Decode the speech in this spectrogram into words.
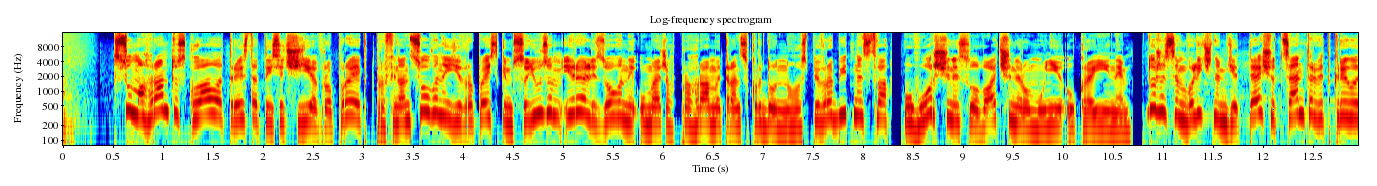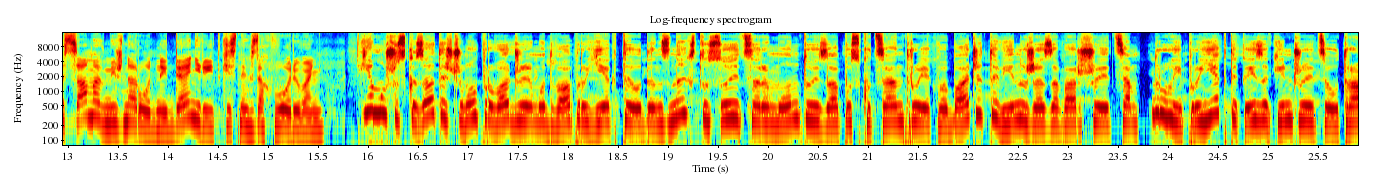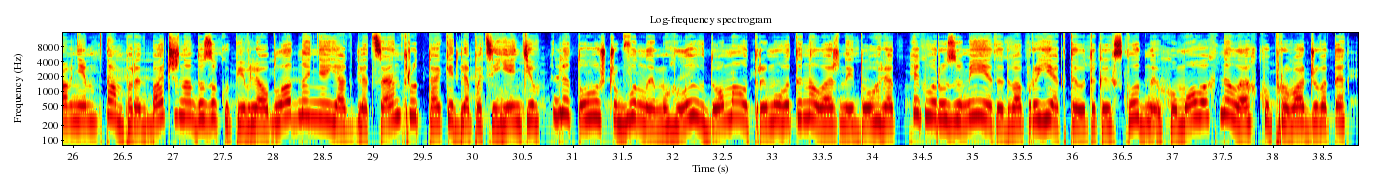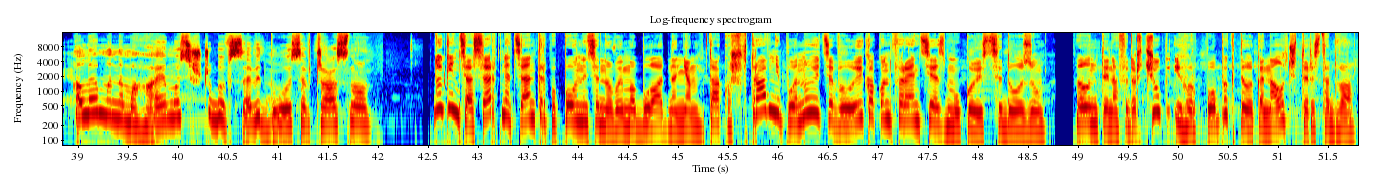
Сума гранту склала 300 тисяч євро. Проєкт профінансований Європейським Союзом і реалізований у межах програми транскордонного співробітництва Угорщини, Словаччини, Румунії, України. Дуже символічним є те, що центр відкрили саме в міжнародний день рідкісних захворювань. Я мушу сказати, що ми впроваджуємо два проєкти. Один з них стосується ремонту і запуску центру. Як ви бачите, він вже завершується. Другий проєкт, який закінчується у травні. Там передбачена дозакупівля обладнання як для центру, так і для пацієнтів, для того, щоб вони могли вдома отримувати належний догляд. Як ви розумієте, два проєкти у таких складних умовах нелегко впроваджувати, але ми намагаємось, щоб все відбулося вчасно. До кінця серпня центр поповниться новим обладнанням. Також в травні планується велика конференція з муковісцидозу. Валентина Федорчук, Ігор Попик, телеканал 402.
